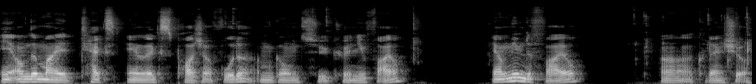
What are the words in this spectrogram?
And under my text analytics project folder, I'm going to create a new file. And I'll name the file uh, credential.py.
